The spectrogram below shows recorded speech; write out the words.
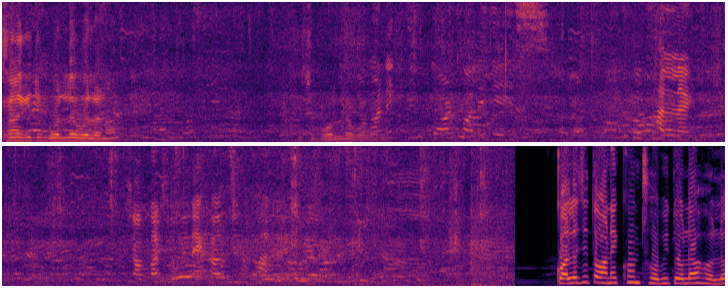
সময় কিছু বললে বলে না। কিছু বললে বলে খুব ভালো লাগে। সবার সাথে দেখা হচ্ছে, খুব ভালো লাগে। কলেজে তো অনেকক্ষণ ছবি তোলা হলো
